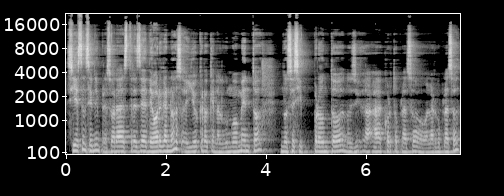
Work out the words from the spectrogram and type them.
Si están siendo impresoras 3D de órganos, eh, yo creo que en algún momento, no sé si pronto, a, corto plazo o a largo plazo,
